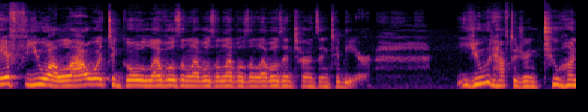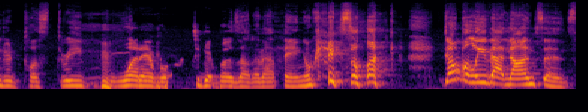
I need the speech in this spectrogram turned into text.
if you allow it to go levels and levels and levels and levels and turns into beer you would have to drink 200 plus three whatever to get buzz out of that thing okay? So like don't believe that nonsense.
